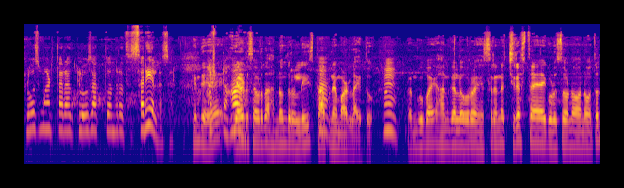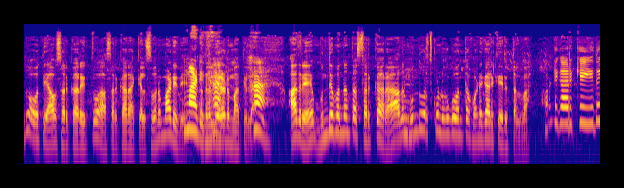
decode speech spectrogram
ಕ್ಲೋಸ್ ಮಾಡ್ತಾರೆ ಅದು ಕ್ಲೋಸ್ ಆಗ್ತು ಅಂದ್ರೆ ಅದು ಸರಿಯಲ್ಲ ಸರ್. ಹಿಂದೆ ಎರಡು ಸಾವಿರದ ಹನ್ನೊಂದರಲ್ಲಿ ಸ್ಥಾಪನೆ ಮಾಡಲಾಯಿತು. ಗಂಗೂಬಾಯಿ ಹಾನ್ಗಲ್ ಅವರ ಹೆಸರನ್ನ ಚಿರಸ್ಥಾಯಿಗೊಳಿಸೋಣ ಅನ್ನುವಂಥದ್ದು ಅವತ್ತು ಯಾವ ಸರ್ಕಾರ ಇತ್ತು ಆ ಸರ್ಕಾರ ಆ ಕೆಲಸವನ್ನು ಮಾಡಿದೆ. ಅದರಲ್ಲಿ ಎರಡು ಮಾತಿಲ್ಲ. ಆದ್ರೆ ಮುಂದೆ ಬಂದಂತ ಸರ್ಕಾರ ಅದನ್ನ ಮುಂದುವರ್ಸ್ಕೊಂಡು ಹೋಗುವಂತ ಹೊಣೆಗಾರಿಕೆ ಇರುತ್ತಲ್ವಾ? ಹೊಣೆಗಾರಿಕೆ ಇದೆ.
